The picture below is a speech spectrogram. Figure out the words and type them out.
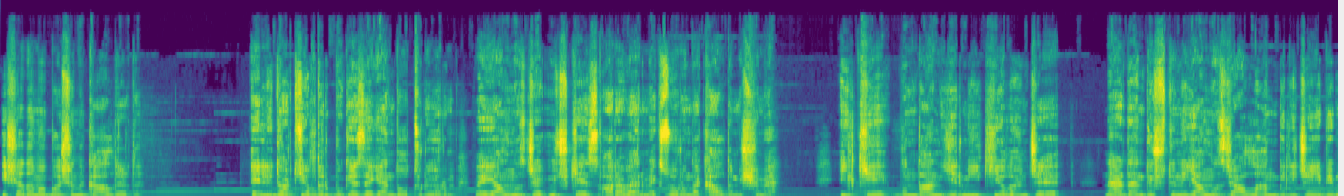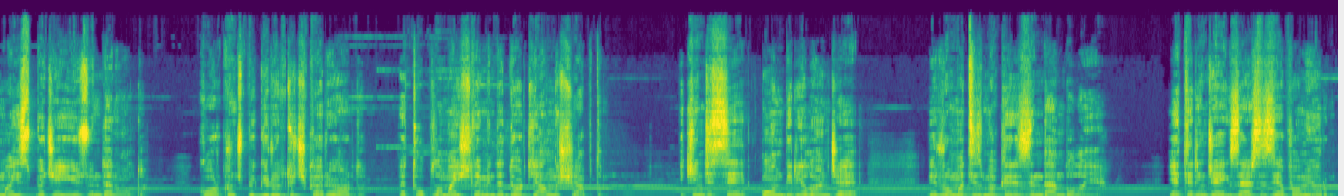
İş adamı başını kaldırdı. 54 yıldır bu gezegende oturuyorum ve yalnızca 3 kez ara vermek zorunda kaldım işime. İlki bundan 22 yıl önce nereden düştüğünü yalnızca Allah'ın bileceği bir mayıs böceği yüzünden oldu. Korkunç bir gürültü çıkarıyordu ve toplama işleminde 4 yanlış yaptım. İkincisi 11 yıl önce bir romatizma krizinden dolayı. Yeterince egzersiz yapamıyorum.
